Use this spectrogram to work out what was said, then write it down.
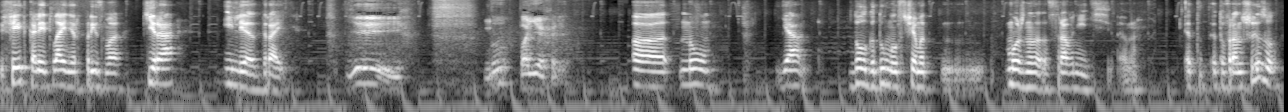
Фейт, Калейт Лайнер, Призма, Кира или Драй? Ей! Ну, поехали. Uh, ну, я долго думал, с чем это, можно сравнить э, эту, эту франшизу.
